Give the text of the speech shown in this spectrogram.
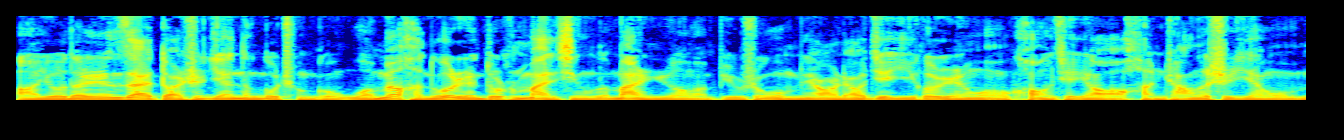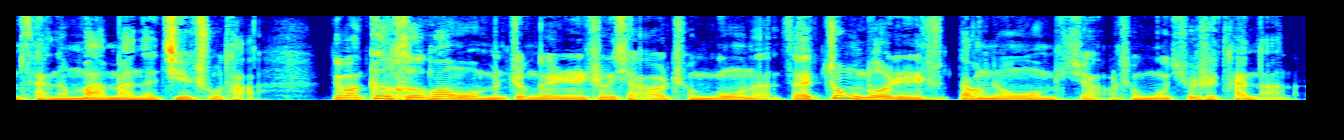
啊，有的人在短时间能够成功，我们很多人都是慢性子、慢热嘛。比如说我们要了解一个人，我们况且要很长的时间，我们才能慢慢的接触他，对吧？更何况我们整个人生想要成功呢，在众多人当中，我们想要成功确实太难了，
